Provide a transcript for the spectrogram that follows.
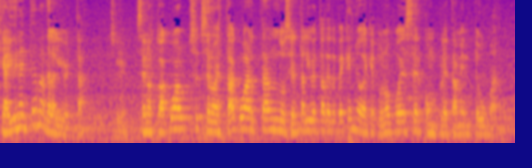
Que ahí viene el tema de la libertad. Sí. Se, nos está, se nos está coartando cierta libertad desde pequeño de que tú no puedes ser completamente humano.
